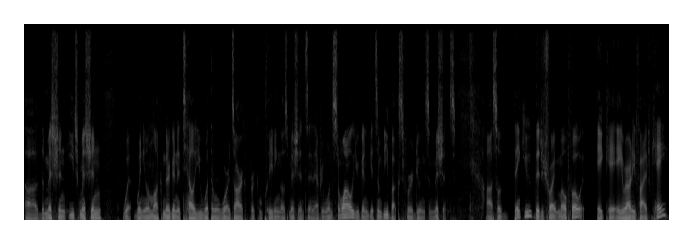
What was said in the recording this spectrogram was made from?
Uh, the mission, each mission when you unlock them, they're going to tell you what the rewards are for completing those missions. And every once in a while, you're going to get some V Bucks for doing some missions. Uh, so thank you, the Detroit Mofo, aka Rowdy5K,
